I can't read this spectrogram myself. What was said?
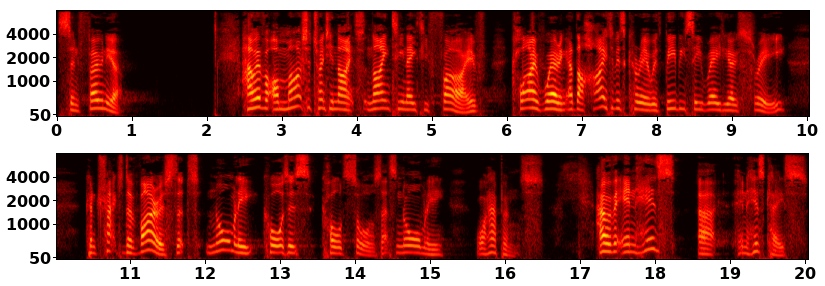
Sinfonia. However, on March the 29th, 1985, Clive Wearing, at the height of his career with BBC Radio 3, contracted a virus that normally causes cold sores. That's normally what happens. However, in his, uh, in his case,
